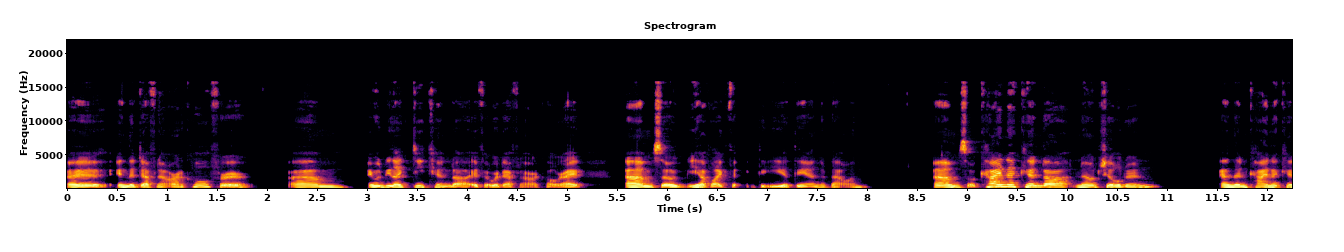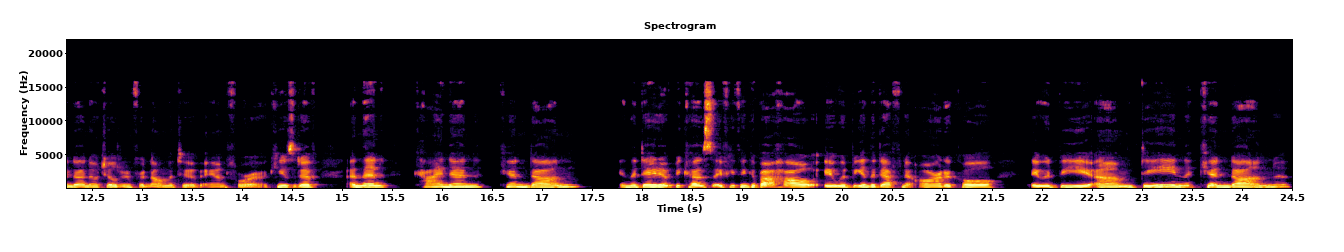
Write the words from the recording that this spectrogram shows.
uh, in the definite article for um, it would be like die Kinder if it were definite article, right? Um, so you have like the, the E at the end of that one. Um, so keine Kinder, no children, and then keine Kinder, no children for nominative and for accusative, and then keinen Kindern in the dative because if you think about how it would be in the definite article, it would be um, den Kindern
